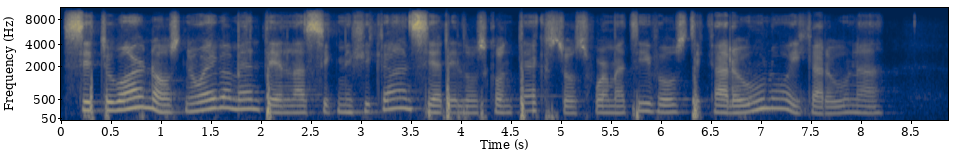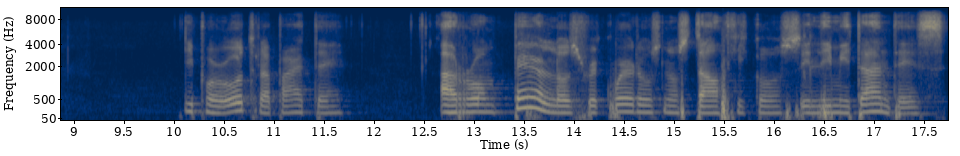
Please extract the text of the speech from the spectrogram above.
situarnos nuevamente en la significancia de los contextos formativos de cada uno y cada una. Y por otra parte, a romper los recuerdos nostálgicos y limitantes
